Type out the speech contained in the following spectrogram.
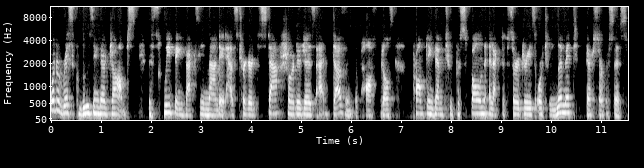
or to risk losing their jobs. The sweeping vaccine mandate has triggered staff shortages at dozens of hospitals, prompting them to postpone elective surgeries or to limit their services.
